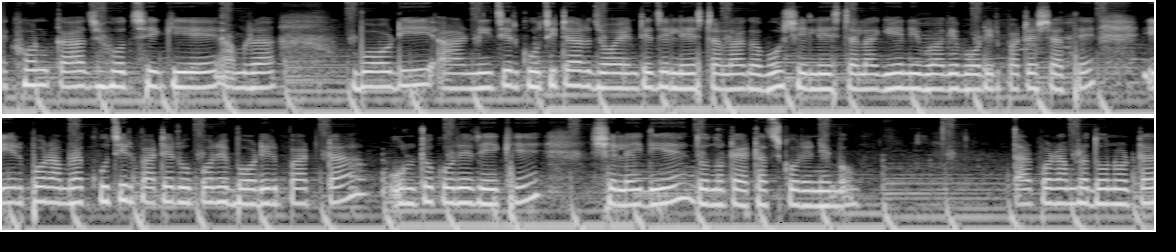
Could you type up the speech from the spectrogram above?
এখন কাজ হচ্ছে গিয়ে আমরা বডি আর নিচের কুচিটার জয়েন্টে যে লেসটা লাগাবো, সেই লেসটা লাগিয়ে নিব আগে বডির পার্টের সাথে। এরপর আমরা কুচির পার্টের উপরে বডির পার্টটা উল্টো করে রেখে সেলাই দিয়ে দোনোটা অ্যাটাচ করে নেব। তারপর আমরা দোনোটা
